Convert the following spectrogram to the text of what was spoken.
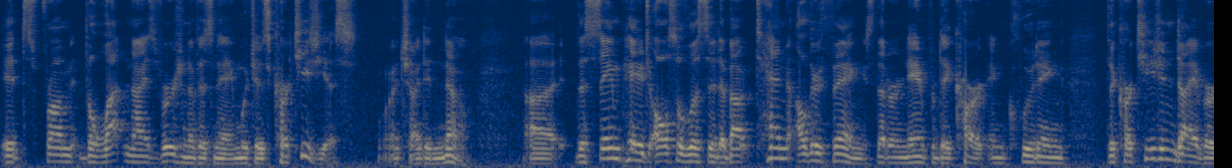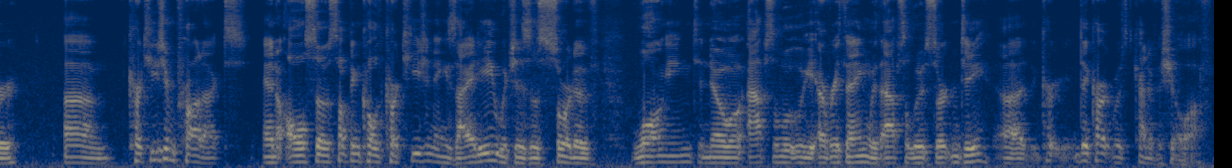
it's from the Latinized version of his name, which is Cartesius, which I didn't know. Uh, the same page also listed about 10 other things that are named for Descartes, including the Cartesian diver, um, Cartesian product and also something called Cartesian anxiety, which is a sort of longing to know absolutely everything with absolute certainty. Uh, Descartes was kind of a show off.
